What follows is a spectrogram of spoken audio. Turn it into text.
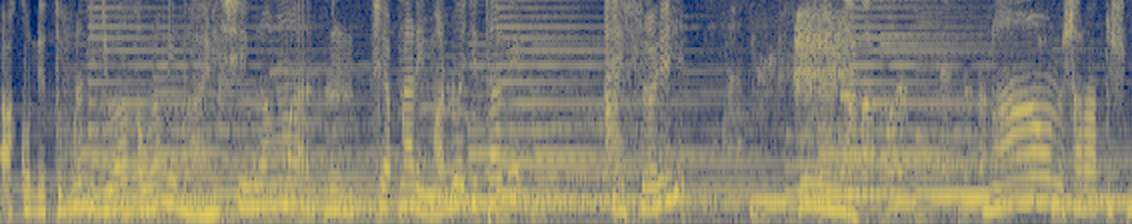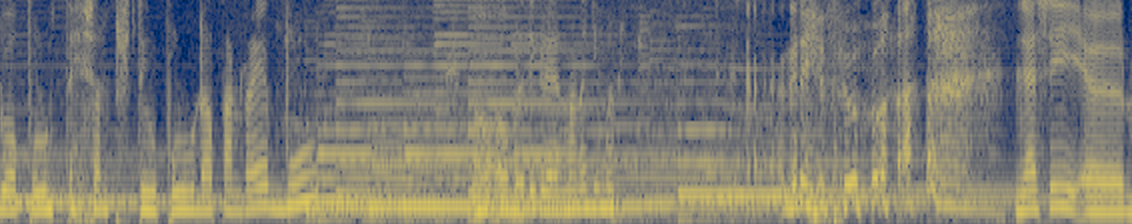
Akun Youtube-nya dijual ke orang ya baik sih orang mah hmm, siap narima 2 juta ge asli. Kurang naon 120 teh 138 ribu. Oh, oh berarti gedean mana mana? Gede itu. Nya sih eh, 20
